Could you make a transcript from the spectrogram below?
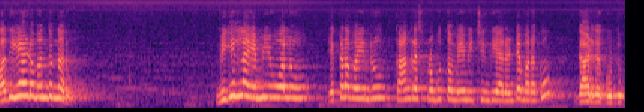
పదిహేడు మంది ఉన్నారు మిగిలిన ఎంఈఓలు ఎక్కడ పోయినరు? కాంగ్రెస్ ప్రభుత్వం ఏమిచ్చింది అని అంటే మనకు గాడిద గుడ్డు.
